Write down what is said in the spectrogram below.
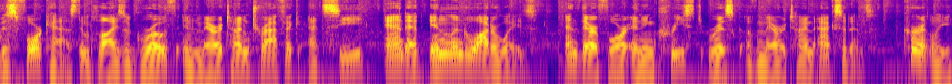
This forecast implies a growth in maritime traffic at sea and at inland waterways, and therefore an increased risk of maritime accidents. Currently,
